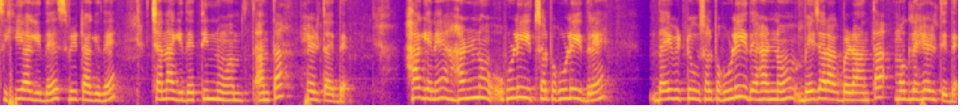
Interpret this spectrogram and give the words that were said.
ಸಿಹಿಯಾಗಿದೆ ಸ್ವೀಟಾಗಿದೆ ಚೆನ್ನಾಗಿದೆ, ತಿನ್ನು ಅಂತ ಹೇಳ್ತಾ ಇದ್ದೆ. ಹಾಗೆಯೇ ಹಣ್ಣು ಹುಳಿ ಸ್ವಲ್ಪ ಹುಳಿ ಇದ್ದರೆ ದಯವಿಟ್ಟು ಸ್ವಲ್ಪ ಹುಳಿ ಇದೆ ಹಣ್ಣು ಬೇಜಾರಾಗಬೇಡ ಅಂತ ಮೊದಲೇ ಹೇಳ್ತಿದ್ದೆ.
